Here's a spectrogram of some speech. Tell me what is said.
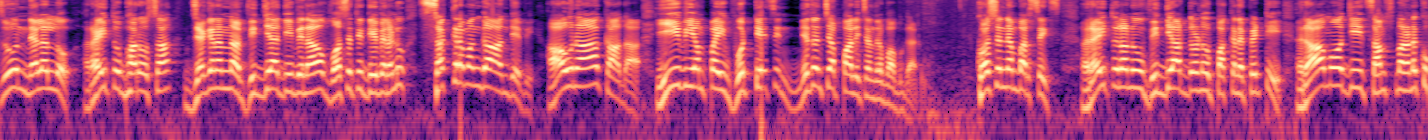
జూన్ నెలల్లో రైతు భరోసా జగనన్న విద్యా దీవెన వసతి దీవెనలు సక్రమంగా అందేవి. అవునా కాదా? ఈవీఎంపై ఒట్టేసి నిజం చెప్పాలి Chandrababu garu. Question number six. రైతులను విద్యార్థులను పక్కన పెట్టి రామోజీ సంస్మరణకు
